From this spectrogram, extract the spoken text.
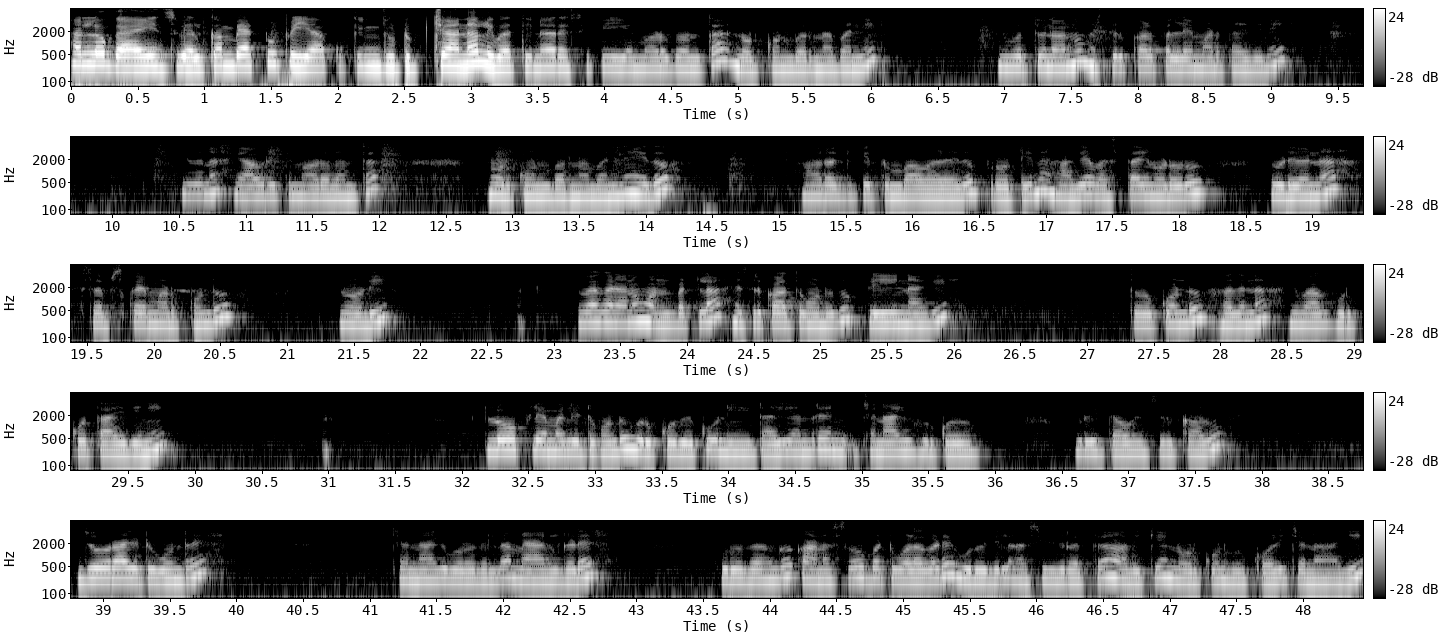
Hello guys welcome back to Priya cooking YouTube channel ಇವತ್ತಿನ recipe ಏನು ಮಾಡೋದು ಅಂತ ನೋಡ್ಕೊಂಡು ಬರೋಣ ಬನ್ನಿ. ಇವತ್ತು ನಾನು ಹೆಸರು ಕಾಳು ಪಲ್ಯ ಮಾಡ್ತಾಯಿದ್ದೀನಿ ಇದನ್ನು ಯಾವ ರೀತಿ ಮಾಡೋದಂತ ನೋಡ್ಕೊಂಡು ಬರೋಣ ಬನ್ನಿ ಇದು. ಆರೋಗ್ಯಕ್ಕೆ ತುಂಬ ಒಳ್ಳೆಯದು ಪ್ರೋಟೀನ್ ಹಾಗೆ ಹೊಸ್ತಾಗಿ ನೋಡೋರು ವಿಡಿಯೋನ ಸಬ್ಸ್ಕ್ರೈಬ್ ಮಾಡಿಕೊಂಡು ನೋಡಿ. ಇವಾಗ ನಾನು ಒಂದು ಬಟ್ಲ ಹೆಸರು ಕಾಳು ತೊಗೊಂಡದು ಕ್ಲೀನಾಗಿ ತೊಳ್ಕೊಂಡು ಅದನ್ನು ಇವಾಗ ಹುರ್ಕೋತಾ ಇದ್ದೀನಿ. ಲೋ ಫ್ಲೇಮಲ್ಲಿ ಇಟ್ಕೊಂಡು ಹುರ್ಕೋಬೇಕು ನೀಟಾಗಿ. ಅಂದರೆ ಚೆನ್ನಾಗಿ ಹುರ್ಕೋ, ಹುರಿತಾವೆ ಹೆಸರು ಕಾಳು. ಜೋರಾಗಿ ಇಟ್ಕೊಂಡ್ರೆ ಚೆನ್ನಾಗಿ ಬರೋದಿಲ್ಲ. ಮ್ಯಾಲ್ಗಡೆ ಹುರಿದಂಗೆ ಕಾಣಿಸ್ತವೆ, ಬಟ್ ಒಳಗಡೆ ಹುರಿದಿಲ್ಲ, ಹಸಿದಿರುತ್ತೆ. ಅದಕ್ಕೆ ನೋಡ್ಕೊಂಡು ಹುರ್ಕೊಳ್ಳಿ ಚೆನ್ನಾಗಿ.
